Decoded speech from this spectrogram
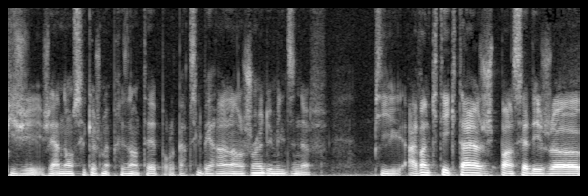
puis j'ai j'ai annoncé que je me présentais pour le Parti libéral en juin 2019. Puis avant de quitter Équiterre, j'y pensais déjà.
